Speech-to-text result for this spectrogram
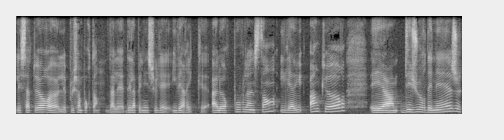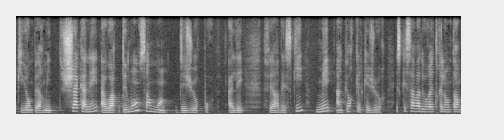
les secteurs les plus importants de la péninsule ibérique. Alors pour l'instant, il y a eu et des jours de neige qui ont permis chaque année d'avoir de moins en moins des jours pour aller faire des skis, mais encore quelques jours. Est-ce que ça va durer très longtemps?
